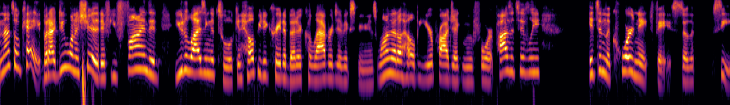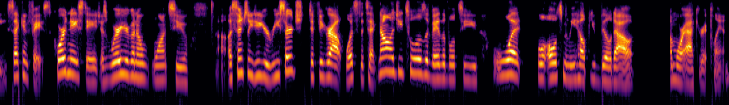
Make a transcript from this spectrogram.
And that's okay. But I do want to share that if you find that utilizing a tool can help you to create a better collaborative experience, one that'll help your project move forward positively, it's in the coordinate phase. So the C, second phase, coordinate stage is where you're going to want to uh, essentially do your research to figure out what's the technology tools available to you, what will ultimately help you build out a more accurate plan.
